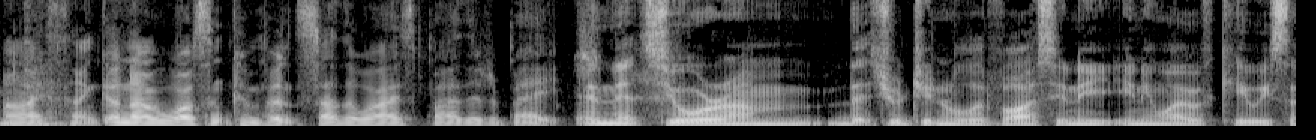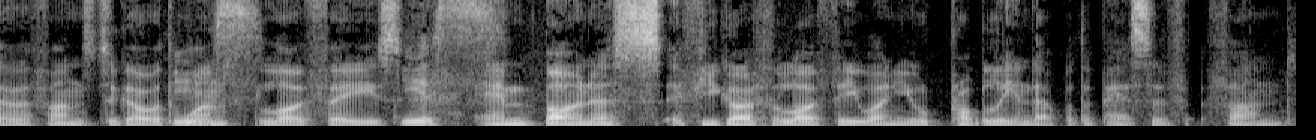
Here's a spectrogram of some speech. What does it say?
I think. And I wasn't convinced otherwise by the debate. And that's your um that's your general advice any anyway with KiwiSaver funds to go with the ones Yes. with low fees. Yes. And bonus, if you go for the low fee one, you'll probably end up with a passive fund.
